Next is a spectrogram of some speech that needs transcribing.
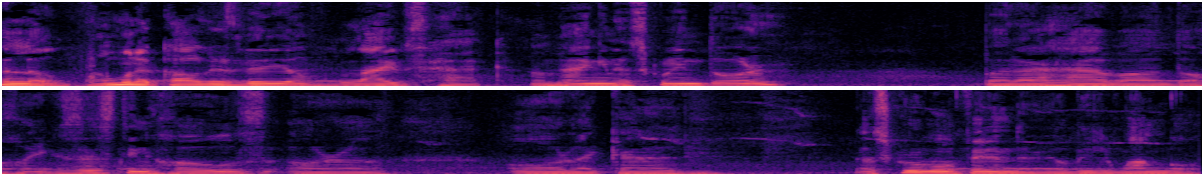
Hello, I'm gonna call this video Life's Hack. I'm hanging a screen door, but I have uh, the existing holes or uh, or like kind of a screw won't fit in there. It'll be luango,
